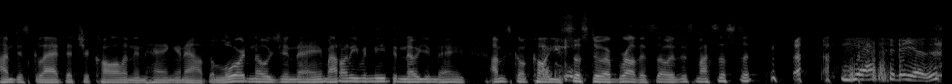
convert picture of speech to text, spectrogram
I'm just glad that you're calling and hanging out. The Lord knows your name. I don't even need to know your name. I'm just going to call you sister or brother. So is this my sister? Yes, it is.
